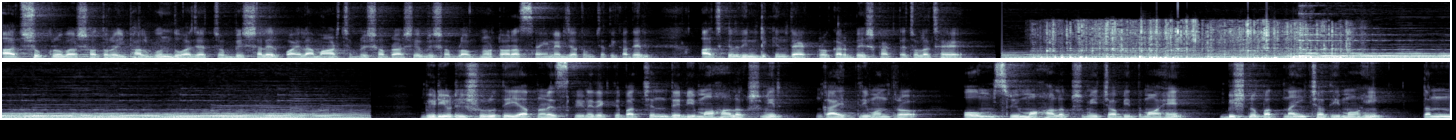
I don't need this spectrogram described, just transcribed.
আজ শুক্রবার সতেরোই ফাল্গুন দু হাজার চব্বিশ সালের পয়লা মার্চ বৃষভ রাশি, বৃষভ লগ্ন, টরাস, সাইনের জাতক জাতিকাদের আজকের দিনটি কিন্তু এক প্রকার বেশ কাটতে চলেছে। ভিডিওটির শুরুতেই আপনারা স্ক্রিনে দেখতে পাচ্ছেন দেবী মহালক্ষ্মীর গায়ত্রী মন্ত্র। ওম শ্রী মহালক্ষ্মী চ বিদ্মহে বিষ্ণুপত্নাই চ ধীমহি তন্ন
